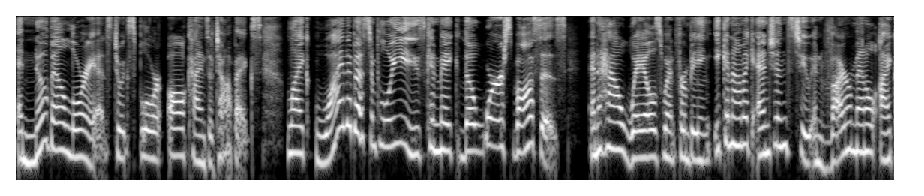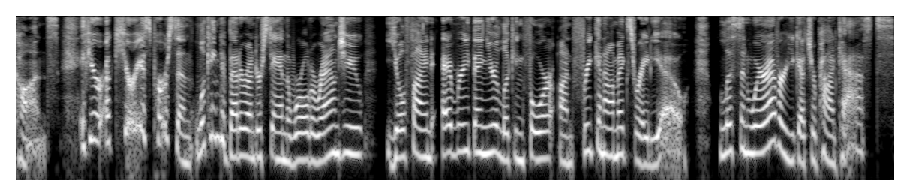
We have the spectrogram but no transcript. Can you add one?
and Nobel laureates to explore all kinds of topics, like why the best employees can make the worst bosses and how whales went from being economic engines to environmental icons. If you're a curious person looking to better understand the world around you, you'll find everything you're looking for on Freakonomics Radio. Listen wherever you get your podcasts.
